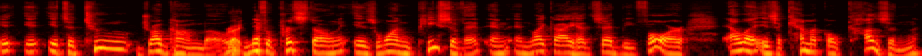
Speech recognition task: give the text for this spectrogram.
it, it, it's a two drug combo. Right. Mifepristone is one piece of it, and and like I had said before, Ella is a chemical cousin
